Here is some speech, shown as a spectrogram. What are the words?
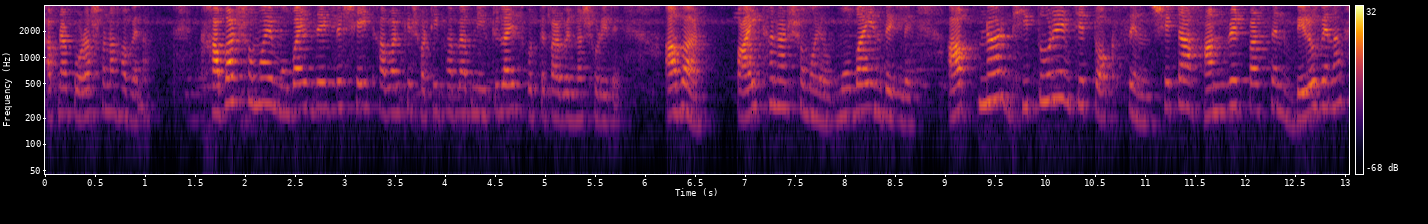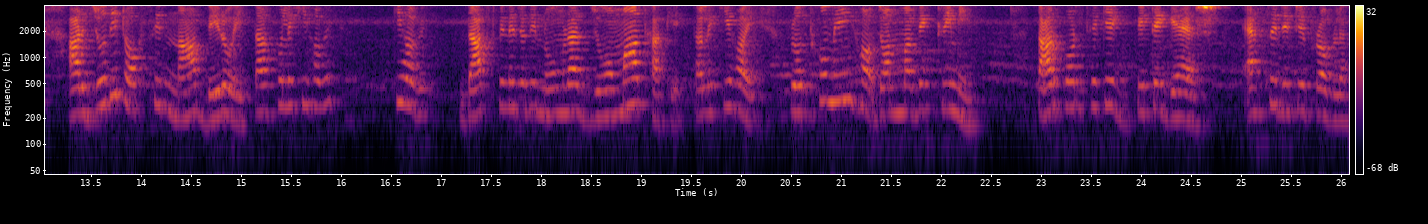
আপনার পড়াশোনা হবে না। খাবার সময় মোবাইল দেখলে সেই খাবারকে সঠিকভাবে আপনি ইউটিলাইজ করতে পারবেন না শরীরে। আবার পায়খানার সময়ও মোবাইল দেখলে আপনার ভিতরের যে টক্সিন সেটা হান্ড্রেড পারসেন্ট বেরোবে না। আর যদি টক্সিন না বেরোয়, তাহলে কি হবে? কি হবে? ডাস্টবিনে যদি নোংরা জমা থাকে, তাহলে কি হয়? প্রথমেই জন্মাবে কৃমি তারপর থেকে পেটে গ্যাস অ্যাসিডিটির প্রবলেম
